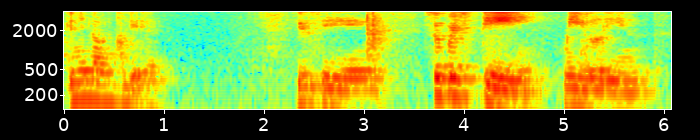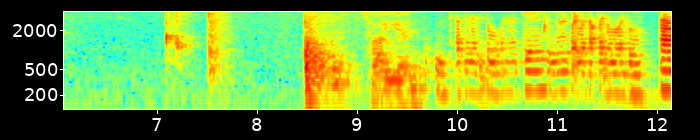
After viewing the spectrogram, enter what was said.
Ganyan lang kaliit. Using Super Stay Maybelline. So, ayan. I-tap na natin ito natin, ganyan, para matakpan ang mga sumpa.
